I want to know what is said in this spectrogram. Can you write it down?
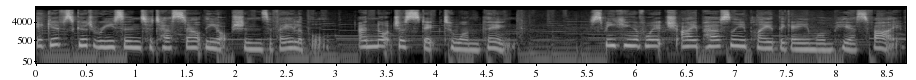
It gives good reason to test out the options available, and not just stick to one thing. Speaking of which, I personally played the game on PS5,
